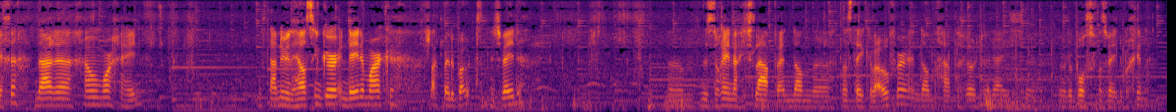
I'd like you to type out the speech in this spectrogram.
Liggen. Daar eh, gaan we morgen heen. We staan nu in Helsingør in Denemarken, vlak bij de boot in Zweden. Ehm, dus nog één nachtje slapen en dan, eh, dan steken we over. En dan gaat de grote reis eh, door de bossen van Zweden beginnen.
